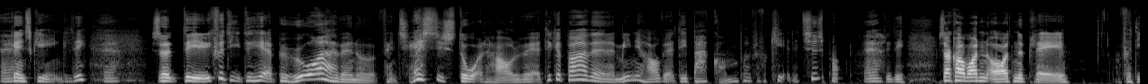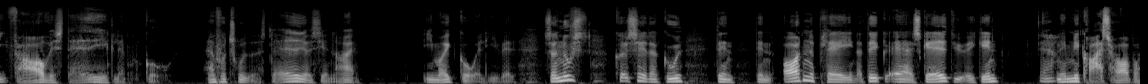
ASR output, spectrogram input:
Ja. ganske enkelt. Ikke? Ja. Så det er ikke fordi, det her behøver at have været noget fantastisk stort havlvejr. Det kan bare have været et almindeligt havlvejr. Det er bare kommet på det forkerte tidspunkt. Ja. Det er det. Så kommer den 8. plage, fordi farve vil stadig ikke lade dem gå. Han fortryder stadig og siger, nej, I må ikke gå alligevel. Så nu sætter Gud den, den 8. plage ind, og det er skadedyr igen, Ja. nemlig græshopper.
